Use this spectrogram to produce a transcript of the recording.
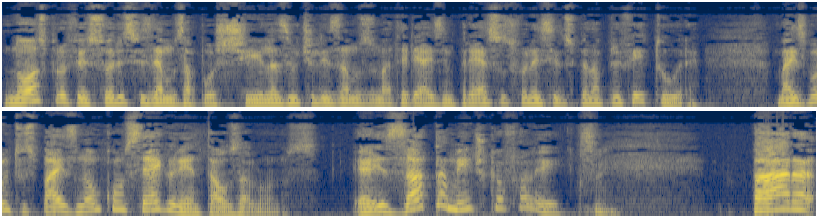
Nós, professores, fizemos apostilas e utilizamos os materiais impressos fornecidos pela prefeitura. Mas muitos pais não conseguem orientar os alunos. É exatamente o que eu falei. Sim para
